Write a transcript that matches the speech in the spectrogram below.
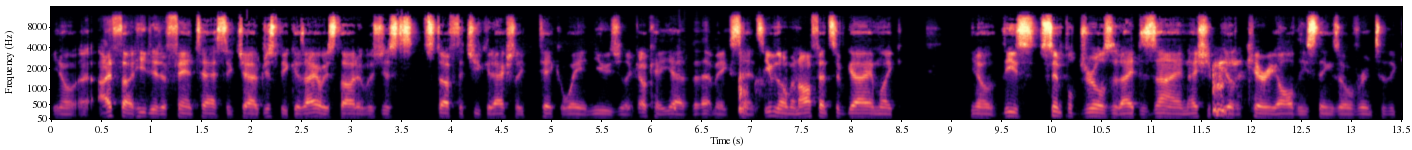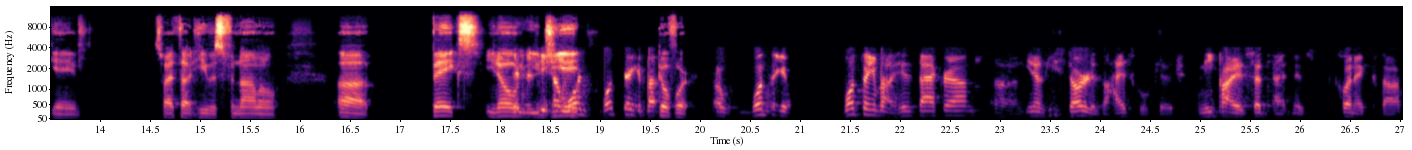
you know, I thought he did a fantastic job just because I always thought it was just stuff that you could actually take away and use. You're like, okay, yeah, that makes sense. Even though I'm an offensive guy, I'm like, you know, these simple drills that I design, I should be able to carry all these things over into the game. So I thought he was phenomenal. Uh, Bakes, you know, you know one, one thing about go for it. Oh, one thing, one thing about his background, uh, you know, he started as a high school coach, and he probably said that in his clinic talk.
